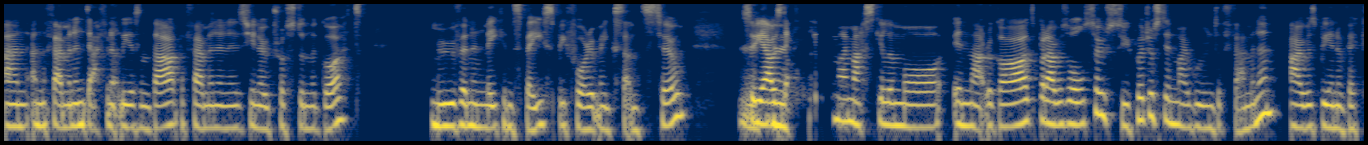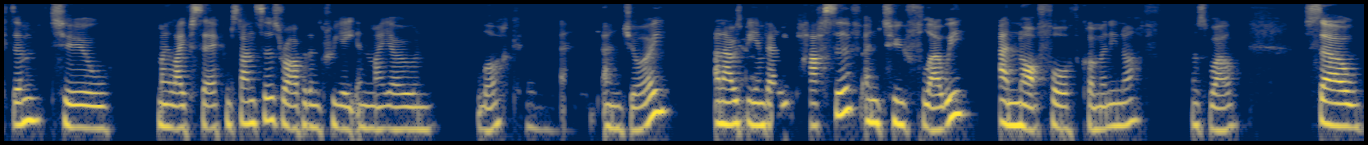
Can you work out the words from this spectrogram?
and and the feminine definitely isn't that the feminine is you know trusting the gut moving and making space before it makes sense too so yeah i was mm-hmm. definitely my masculine more in that regard but i was also super just in my wound of feminine i was being a victim to my life circumstances rather than creating my own luck mm. and, and joy and I was being very passive and too flowy and not forthcoming enough as well. So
